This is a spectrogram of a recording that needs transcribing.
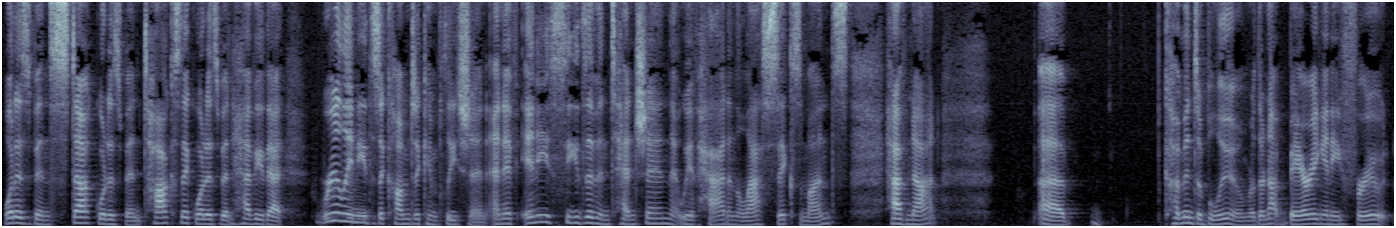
what has been stuck what has been toxic what has been heavy that really needs to come to completion. And if any seeds of intention that we have had in the last six months have not uh, come into bloom or they're not bearing any fruit,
